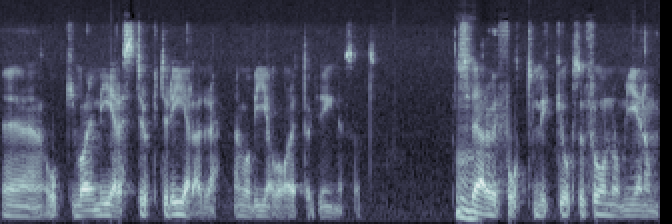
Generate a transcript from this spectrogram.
Eh, och varit mer strukturerade än vad vi har varit kring det. Så, att, mm. så där har vi fått mycket också från dem genom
